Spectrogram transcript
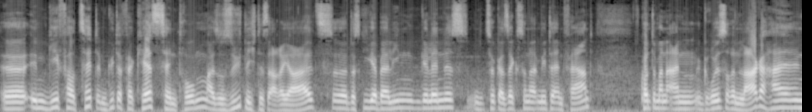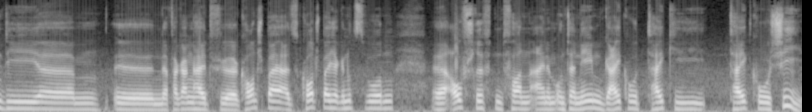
im GVZ, im Güterverkehrszentrum, also südlich des Areals äh, des Giga Berlin Geländes, ca. 600 Meter entfernt, konnte man einen größeren Lagerhallen, die ähm, in der Vergangenheit für Kornspeicher, als Kornspeicher genutzt wurden, äh, Aufschriften von einem Unternehmen Geico Taiki, Taikoshi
